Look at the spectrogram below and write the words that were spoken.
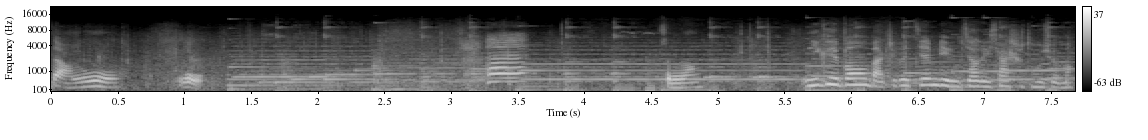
挡路。我。哎，怎么了？你可以帮我把这个煎饼交给夏石同学吗？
